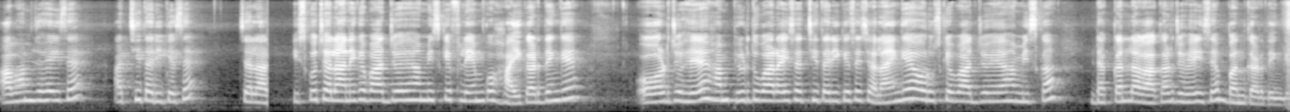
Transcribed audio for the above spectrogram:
अब हम जो है इसे अच्छी तरीके से चला, इसको चलाने के बाद जो है हम इसके फ्लेम को हाई कर देंगे। और जो है, हम फिर दोबारा इसे अच्छी तरीके से चलाएँगे और उसके बाद जो है, हम इसका ढक्कन लगाकर जो है, इसे बंद कर देंगे।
